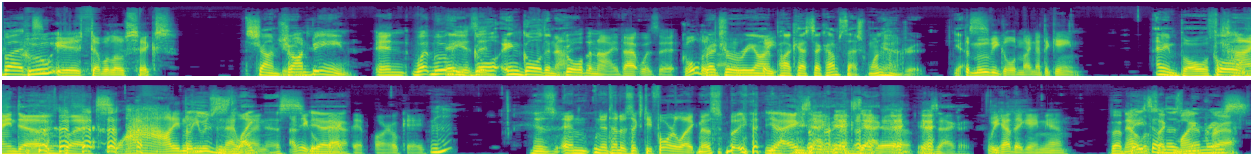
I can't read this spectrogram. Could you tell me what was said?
But Who is 006? Sean Bean, Sean Bean. And what movie in, is Gol- it? in Goldeneye, Goldeneye. That was it. Golden. Retro Rewind Podcast.com slash 100. Yes. The movie Goldeneye, not the game. I mean, both, Both. kind of, but Wow, I didn't know They he was in his that likeness. One. I didn't go Yeah, back that far. Okay. Mm-hmm. His and Nintendo 64 likeness, but yeah, exactly, exactly, Yeah. exactly. We had that game, yeah. But Now it based looks on like those Minecraft. memories,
